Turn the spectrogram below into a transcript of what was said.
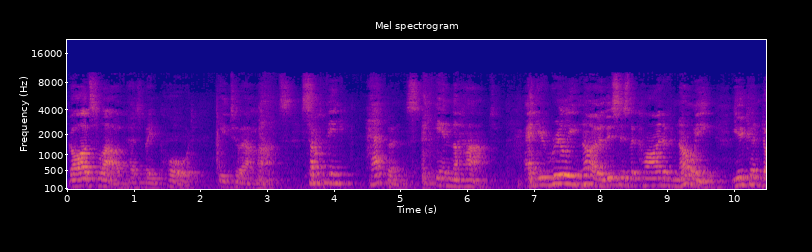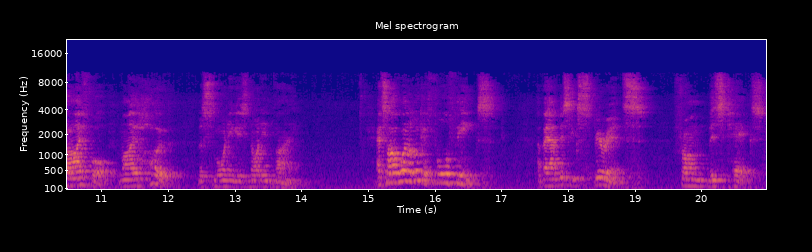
God's love has been poured into our hearts. Something happens in the heart. And you really know this is the kind of knowing you can die for. My hope this morning is not in vain. And so I want to look at four things about this experience from this text.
